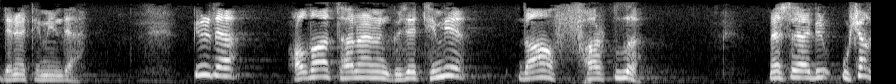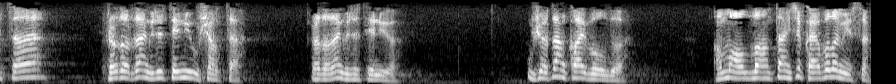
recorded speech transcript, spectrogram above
denetiminde. Bir de allah Teala'nın gözetimi daha farklı. Mesela bir uçakta radardan gözetleniyor uçakta. Radardan gözetleniyor. Uçaktan kayboldu. Ama Allah'tan için kaybolamıyor insan.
